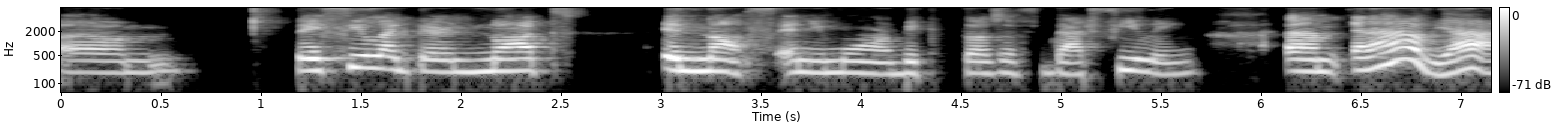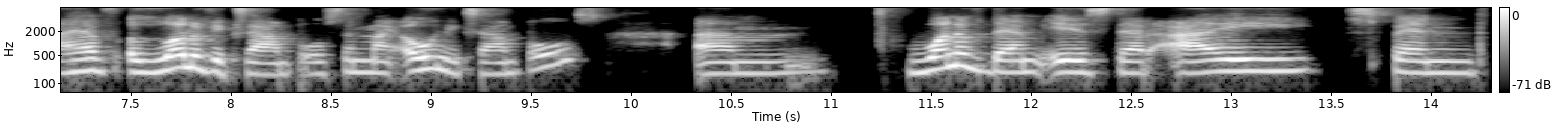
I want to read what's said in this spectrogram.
um they feel like they're not enough anymore because of that feeling. Um and i have yeah i have a lot of examples and my own examples. Um one of them is that i spend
